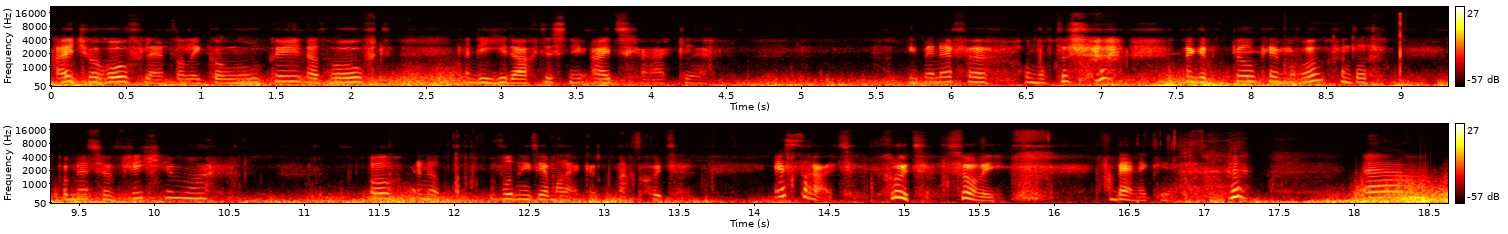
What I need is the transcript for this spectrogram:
uit je hoofd letterlijk komen. Hoe kun je dat hoofd en die gedachten nu uitschakelen? Ik ben even ondertussen ik een pulk in mijn oog, want er komt net zo'n vliegje, maar oh, en dat voelt niet helemaal lekker. Nou goed, is eruit. Goed, sorry, ben ik weer. um,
